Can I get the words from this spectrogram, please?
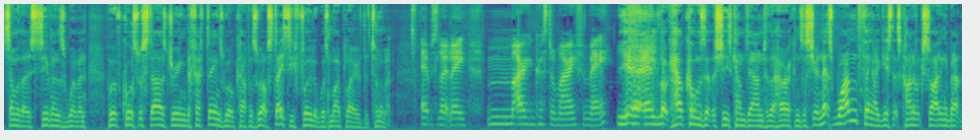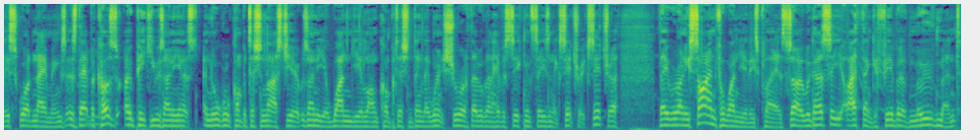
some of those Sevens women who, of course, were stars during the 15s World Cup as well. Stacey Fluhler was my player of the tournament. Absolutely. Mm, I reckon Krystal Murray for me. Yeah, and look, how cool is it that she's come down to the Hurricanes this year? And that's one thing, I guess, that's kind of exciting about these squad namings is that mm. because Aupiki was only in its inaugural competition last year, it was only a one year long competition thing. They weren't sure if they were going to have a second season etc., etc. They were only signed for one year, these players. So we're going to see, I think, a fair bit of movement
